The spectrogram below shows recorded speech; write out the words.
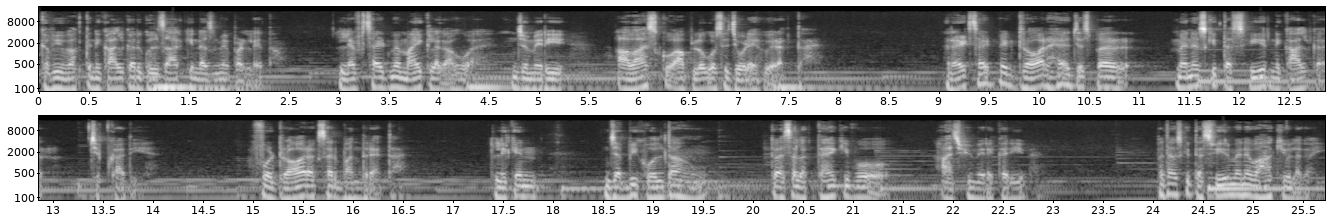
कभी वक्त निकाल कर गुलजार की नज़में पढ़ लेता हूँ। लेफ़्ट साइड में माइक लगा हुआ है, जो मेरी आवाज़ को आप लोगों से जोड़े हुए रखता है। राइट साइड में एक ड्रॉर है जिस पर मैंने उसकी तस्वीर निकाल कर चिपका दी है। वो ड्रॉर अक्सर बंद रहता है। लेकिन जब भी खोलता हूँ तो ऐसा लगता है कि वो आज भी मेरे करीब है। पता उसकी तस्वीर मैंने वहाँ क्यों लगाई?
